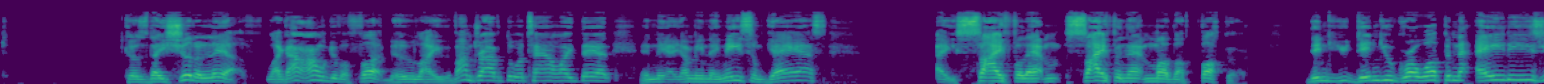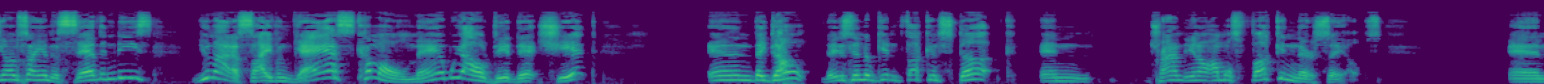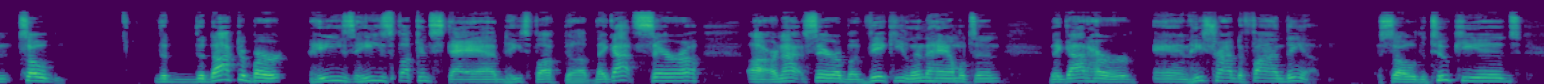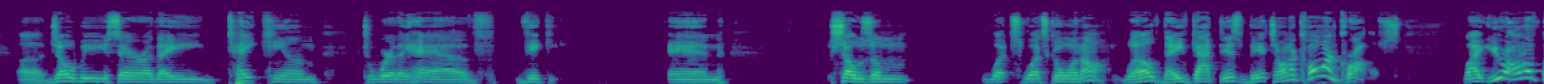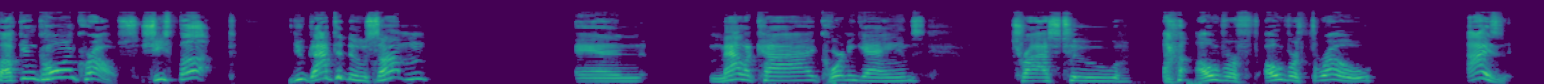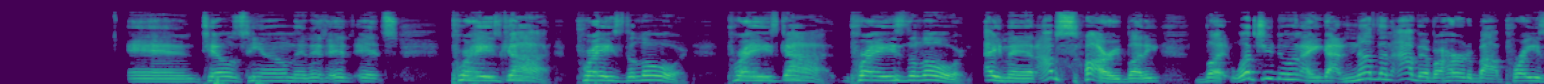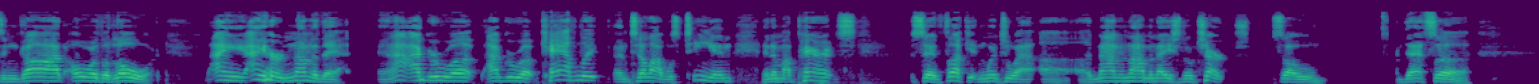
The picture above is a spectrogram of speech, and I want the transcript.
because they should have left. Like I, I, don't give a fuck, dude. Like if I'm driving through a town like that, and they, I mean they need some gas, a siphon that siphon that motherfucker. Didn't you didn't you grow up in the eighties? You know what I'm saying? The seventies. You how to siphon gas? Come on, man. We all did that shit. And they don't. They just end up getting fucking stuck and trying, you know, almost fucking themselves. And so the Dr. Bert, he's he's fucking stabbed. He's fucked up. They got Sarah, uh, or not Sarah, but Vicky, Linda Hamilton. They got her, and he's trying to find them. So the two kids, uh, Joby, Sarah, they take him to where they have Vicky, and shows them what's what's going on. Well, they've got this bitch on a corn cross. Like you're on a fucking corn cross. She's fucked. You got to do something. And Malachi, Courtney Gains, tries to over overthrow Isaac and tells him, and it, it, it's praise God, praise the Lord, praise God, praise the Lord. Hey man, I'm sorry, buddy But what you doing ain't got nothing I've ever heard about praising God or the Lord. I ain't, I ain't heard none of that. And I, I grew up, I grew up Catholic until I was 10. And then my parents said, fuck it, and went to a, a, a non-denominational church. So that's, uh,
